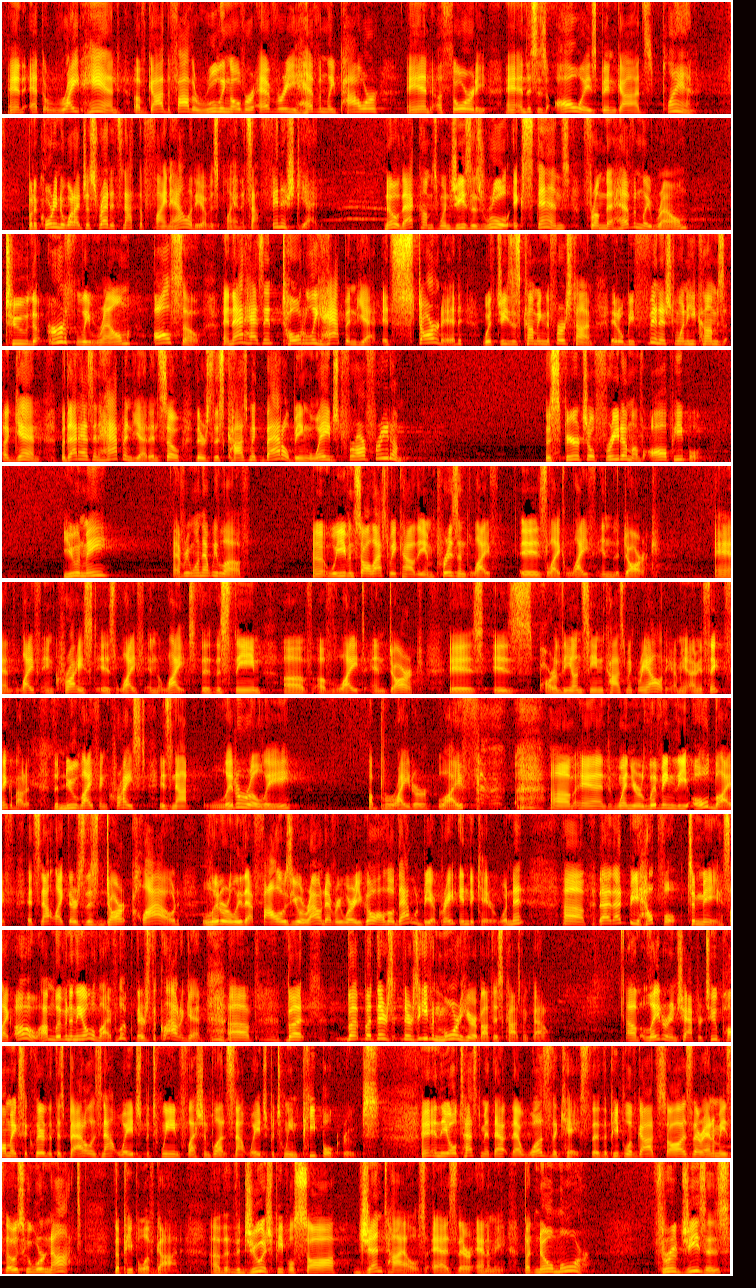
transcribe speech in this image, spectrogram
and at the right hand of God the Father, ruling over every heavenly power and authority. And this has always been God's plan. But according to what I just read, it's not the finality of his plan, it's not finished yet. No, that comes when Jesus' rule extends from the heavenly realm to the earthly realm also. And that hasn't totally happened yet. It started with Jesus coming the first time. It'll be finished when he comes again. But that hasn't happened yet. And so there's this cosmic battle being waged for our freedom the spiritual freedom of all people. You and me, everyone that we love. Uh, we even saw last week how the imprisoned life is like life in the dark. And life in Christ is life in the light. This theme of, of light and dark is, is part of the unseen cosmic reality. I mean, I mean think, think about it. The new life in Christ is not literally a brighter life. um, and when you're living the old life, it's not like there's this dark cloud literally that follows you around everywhere you go, although that would be a great indicator, wouldn't it? Uh, that, that'd be helpful to me. It's like, oh, I'm living in the old life. Look, there's the cloud again. Uh, but but but there's there's even more here about this cosmic battle. Um, later in chapter 2, Paul makes it clear that this battle is not waged between flesh and blood. It's not waged between people groups. In the Old Testament, that, that was the case. The, the people of God saw as their enemies those who were not the people of God. Uh, the, the Jewish people saw Gentiles as their enemy, but no more. Through Jesus,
